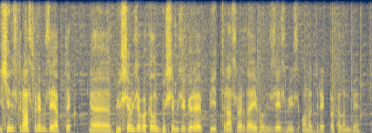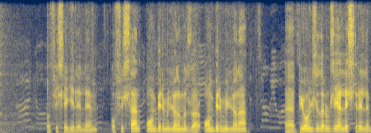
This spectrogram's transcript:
İkinci transferimizi de yaptık. Ee, bütçemize bakalım. Bütçemize göre bir transfer daha yapabileceğiz miyiz? Ona direkt bakalım bir. Ofise gelelim. Ofisten 11 milyonumuz var. 11 milyona e, bir oyuncularımızı yerleştirelim.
